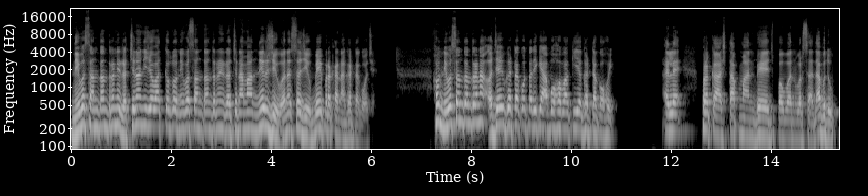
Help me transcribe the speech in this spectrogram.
નિવસન તંત્રની રચનાની જો વાત કરતો નિવસન તંત્રની રચનામાં નિર્જીવ અને સજીવ બે પ્રકારના ઘટકો છે. હવે નિવસન તંત્રના અજૈવ ઘટકો તરીકે આબોહવાકીય ઘટકો હોય. એટલે પ્રકાશ, તાપમાન, ભેજ, પવન, વરસાદ, આ બધું.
